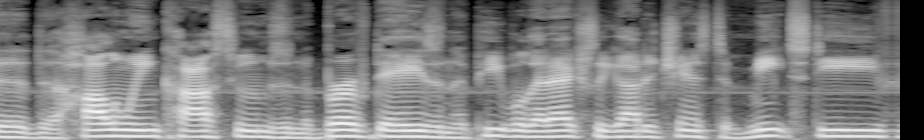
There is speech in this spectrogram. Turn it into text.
the, the Halloween costumes and the birthdays and the people that actually got a chance to meet Steve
